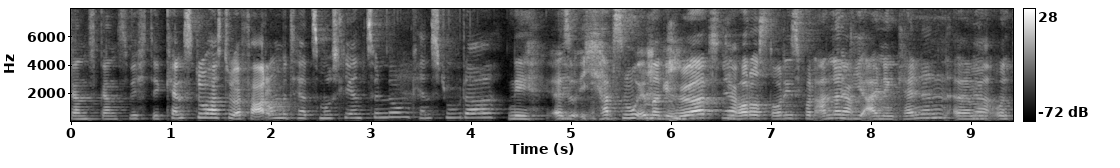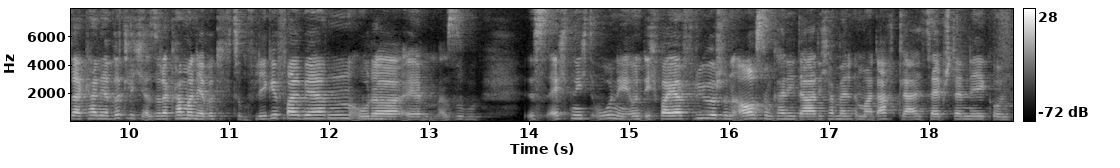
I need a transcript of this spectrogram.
Ganz, ganz wichtig. Kennst du, hast du Erfahrung mit Herzmuskelentzündung? Kennst du da? Nee, also ich habe es nur immer gehört, die Ja. Horror-Stories von anderen, Ja. die einen kennen. Ähm, Ja. Und da kann ja wirklich, also da kann man ja wirklich zum Pflegefall werden oder Mhm. ähm, also ist echt nicht ohne. Und ich war ja früher schon auch so ein Kandidat. Ich habe mir immer gedacht, klar, selbstständig und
